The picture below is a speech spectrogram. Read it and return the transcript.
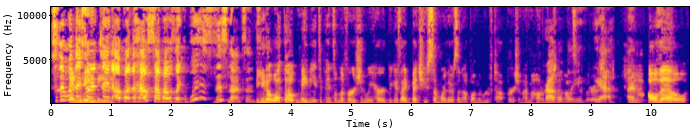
So then when And they started saying up on the housetop, I was like, what is this nonsense? You know what though? Maybe it depends on the version we heard because I bet you somewhere there's an up on the rooftop version. I'm 100% Probably, positive there is. yeah. I'm Although,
